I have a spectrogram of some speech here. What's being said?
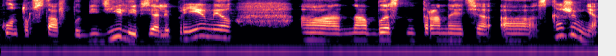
контур став победили и взяли премию а, на Best Интернете. А, скажи мне,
